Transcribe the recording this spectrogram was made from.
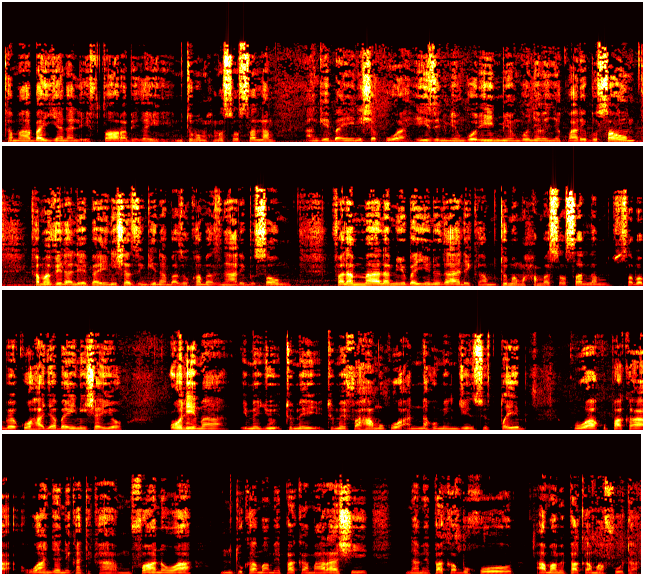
kama bayana al-iftara bighairi mtume Muhammad sallallahu alaihi wasallam angebainisha kuwa hizi ni miongoni hii ni miongoni wenye kuharibu saum kama vile aliyebainisha zingine ambazo kwamba zinaharibu saum. Falamma lam yubayyin dhalika mtume Muhammad sallallahu alaihi wasallam sababu ya kuwa hajabainisha hiyo ulima tumefahamu kuwa annahu min jinsi tayyib kuwa kupaka wanja ni katika mfano wa mtu kama amepaka marashi na amepaka bukhur ama amepaka mafuta.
